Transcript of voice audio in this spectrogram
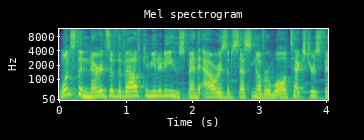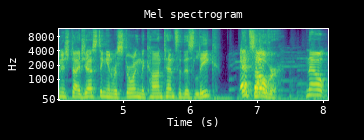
Once the nerds of the Valve community who spend hours obsessing over wall textures finish digesting and restoring the contents of this leak, it's, it's over. Now,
